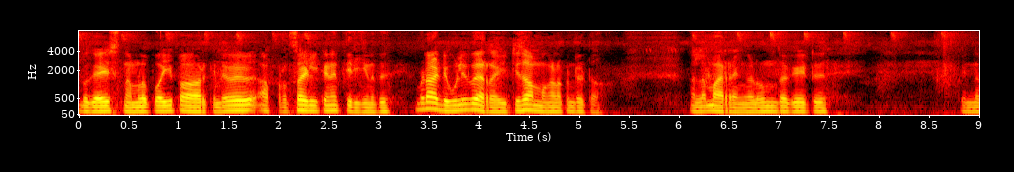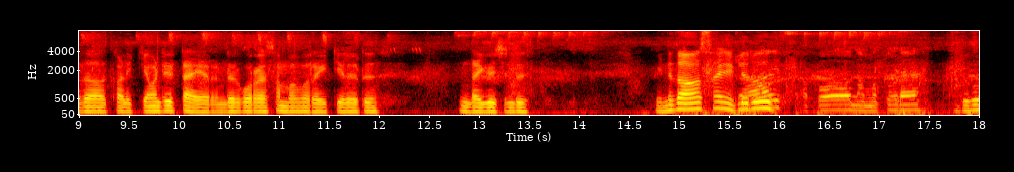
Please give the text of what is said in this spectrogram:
ഇപ്പോൾ ഗൈസ് നമ്മളിപ്പോൾ ഈ പാർക്കിന്റെ അപ്പുറത്തെ സൈഡിലേക്കാണ് എത്തിയിരിക്കുന്നത് ഇവിടെ അടിപൊളി വെറൈറ്റി സംഭവങ്ങളൊക്കെ ഉണ്ട് കേട്ടോ. നല്ല മരങ്ങളും ഇതൊക്കെ ആയിട്ട്. പിന്നെ ഇതാ കളിക്കാൻ വേണ്ടി ടയറിന്റെ ഒരു കുറേ സംഭവം വെറൈറ്റികളായിട്ട് ഉണ്ടാക്കി വെച്ചിട്ടുണ്ട്. പിന്നെ ഇതാ സൈഡിലൊരു അപ്പോൾ നമുക്കിവിടെ ഒരു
